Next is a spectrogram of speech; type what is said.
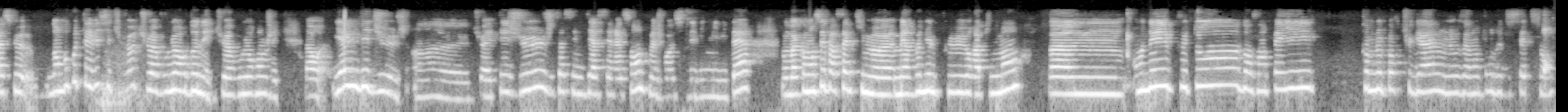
parce que dans beaucoup de tes vies, si tu veux, tu as voulu ordonner, tu as voulu ranger. Alors, il y a une vie de juge. Hein, tu as été juge. Ça, c'est une vie assez récente, mais je vois aussi des vies de militaires. On va commencer par celle qui me- m'est revenue le plus rapidement. Euh, on est plutôt dans un pays comme le Portugal, on est aux alentours de 1700.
